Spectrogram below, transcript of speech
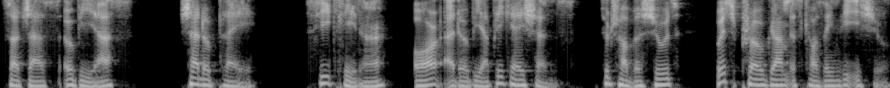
such as OBS, Shadowplay, CCleaner, or Adobe Applications, to troubleshoot which program is causing the issue.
